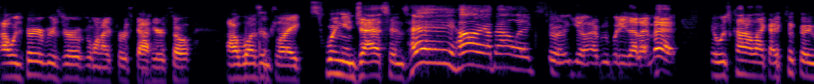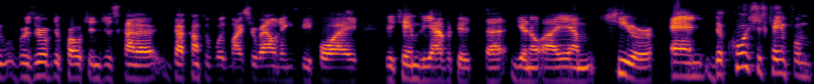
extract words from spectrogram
I was very reserved when I first got here. So I wasn't like swinging jazz hands, hey, hi, I'm Alex, to, you know, everybody that I met. It was kind of like I took a reserved approach and just kind of got comfortable with my surroundings before I became the advocate that, you know, I am here. And the course just came from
